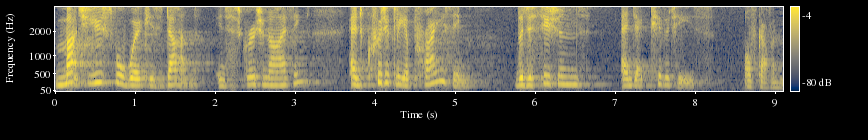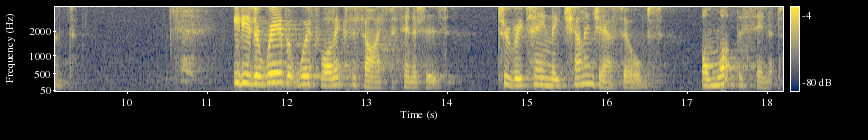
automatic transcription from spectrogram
much useful work is done in scrutinising and critically appraising the decisions and activities of government. It is a rare but worthwhile exercise for senators to routinely challenge ourselves on what the Senate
